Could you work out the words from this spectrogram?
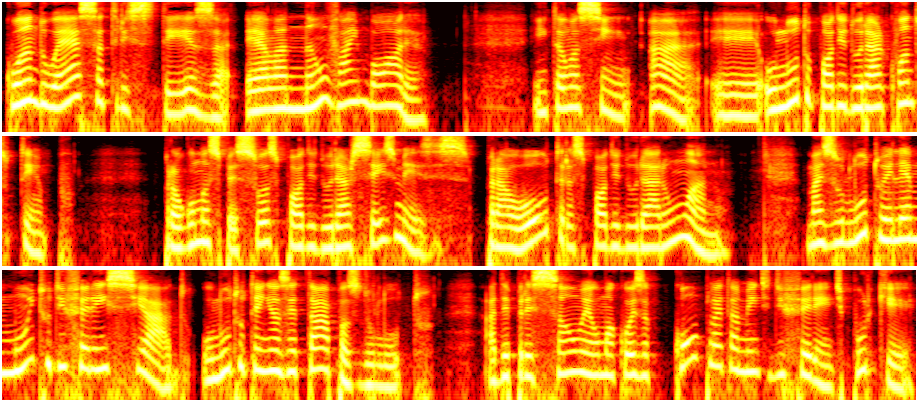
Quando essa tristeza ela não vai embora. Então, assim, ah, é, o luto pode durar quanto tempo? Para algumas pessoas pode durar seis meses, para outras pode durar um ano. Mas o luto ele é muito diferenciado. O luto tem as etapas do luto. A depressão é uma coisa completamente diferente. Por quê?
